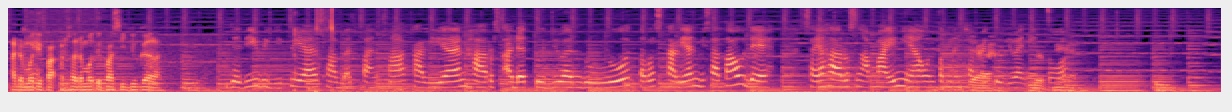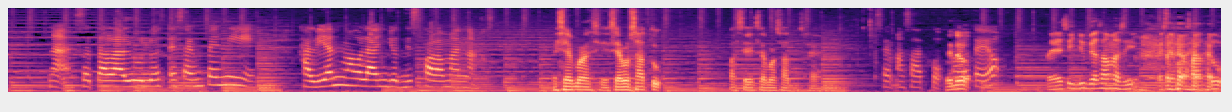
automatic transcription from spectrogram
Ada motiva harus ada motivasi juga lah. Jadi begitu ya sahabat Spansa, kalian harus ada tujuan dulu, terus kalian bisa tahu deh, saya harus ngapain ya untuk mencapai Ya, tujuan itu. Nah, setelah lulus SMP nih, kalian mau lanjut di sekolah mana? SMA sih, SMA 1. Pasti SMA 1 saya. SMA 1. Dok. Kalau Theo, Saya sih juga sama sih SMA 1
